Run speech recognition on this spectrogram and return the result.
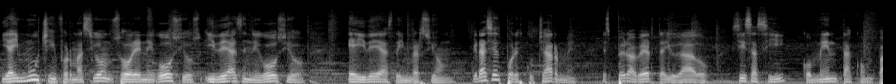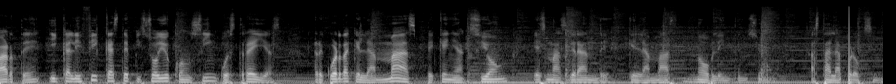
y hay mucha información sobre negocios, ideas de negocio e ideas de inversión. Gracias por escucharme. Espero haberte ayudado. Si es así, comenta, comparte y califica este episodio con 5 estrellas. Recuerda que la más pequeña acción es más grande que la más noble intención. Hasta la próxima.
